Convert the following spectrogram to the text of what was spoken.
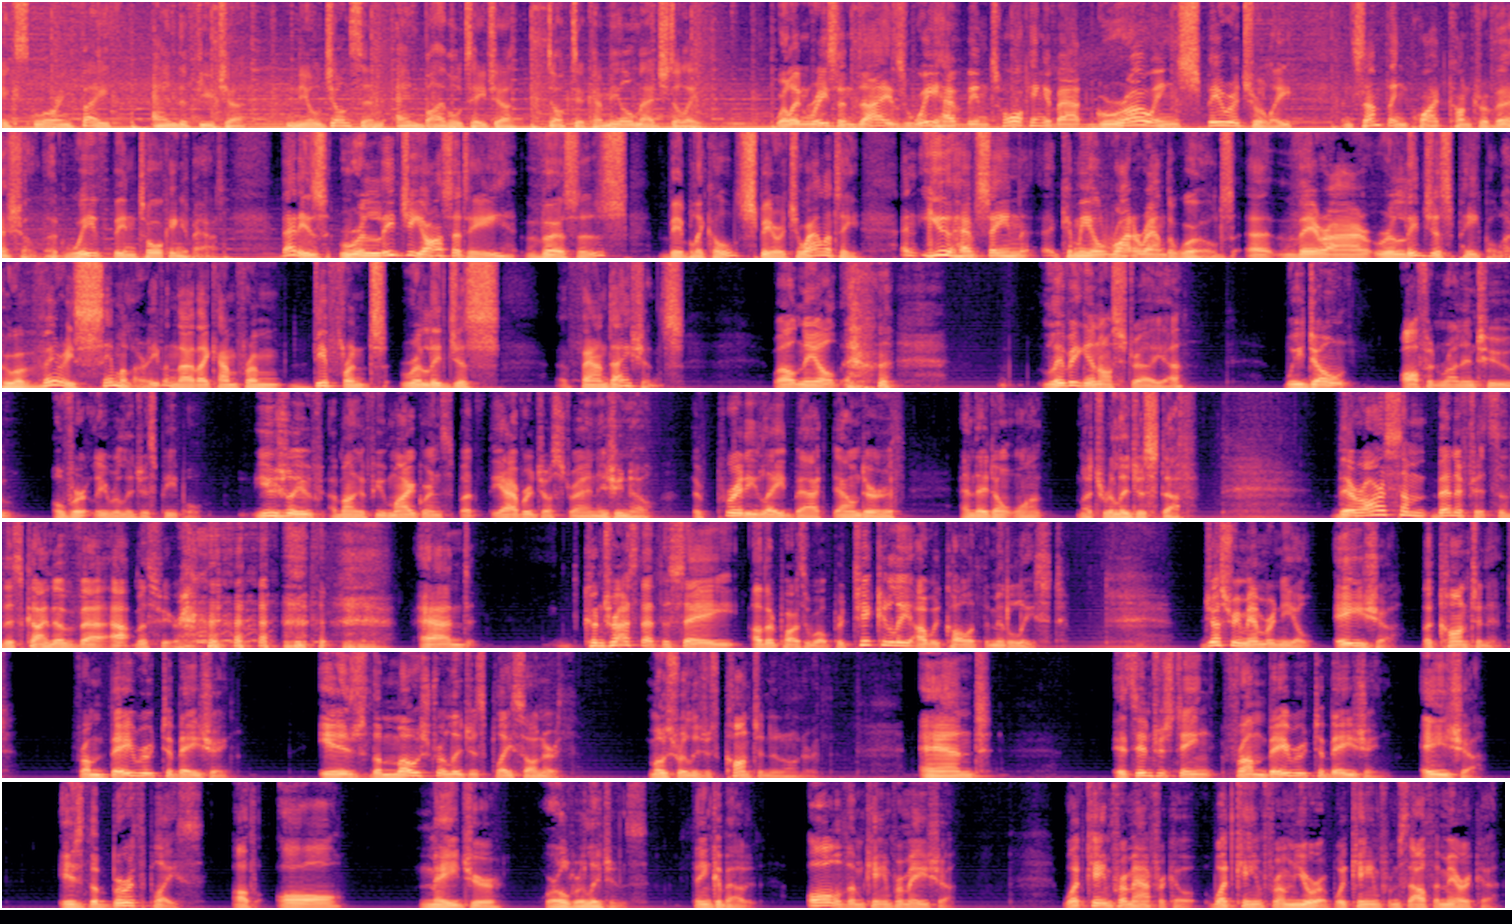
Exploring faith and the future. Neil Johnson and Bible teacher Dr. Kameel Majdali. Well, in recent days, we have been talking about growing spiritually and something quite controversial that we've been talking about. That is religiosity versus biblical spirituality. And you have seen, Kameel, right around the world, uh, there are religious people who are very similar, even though they come from different religious uh, foundations. Well, Neil, living in Australia, we don't often run into overtly religious people. Usually among a few migrants, but the average Australian, as you know, they're pretty laid back, down to earth, and they don't want much religious stuff. There are some benefits of this kind of uh, atmosphere. and contrast that to, say, other parts of the world, particularly I would call it the Middle East. Just remember, Neil, Asia, the continent, from Beirut to Beijing, is the most religious place on earth, most religious continent on earth. And it's interesting, from Beirut to Beijing, Asia is the birthplace of all major world religions. Think about it. All of them came from Asia. What came from Africa? What came from Europe? What came from South America?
